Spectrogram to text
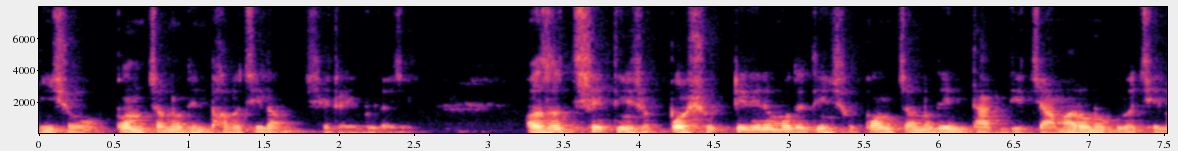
তিনশো পঞ্চান্ন দিন ভালো ছিলাম, সেটাই ভুলে যাই। অর্থাৎ সেই তিনশো পঁয়ষট্টি দিনের মধ্যে তিনশো পঞ্চান্ন দিন তাকদির যে আমার অনুকূলে ছিল,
